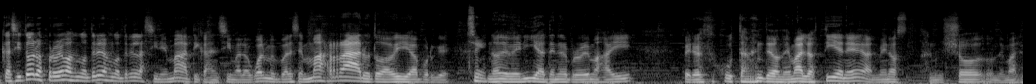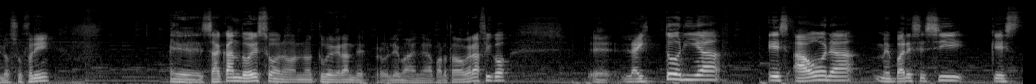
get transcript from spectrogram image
Casi todos los problemas que encontré los encontré en las cinemáticas encima, lo cual me parece más raro todavía porque no debería tener problemas ahí. Pero es justamente donde más los tiene, al menos yo donde más lo sufrí. Eh, sacando eso, no, tuve grandes problemas en el apartado gráfico. Eh, la historia es ahora, me parece sí, que es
